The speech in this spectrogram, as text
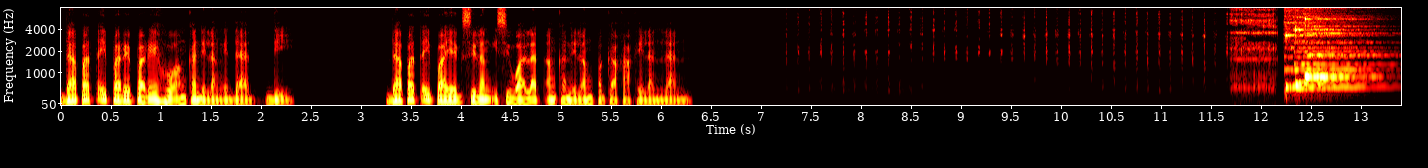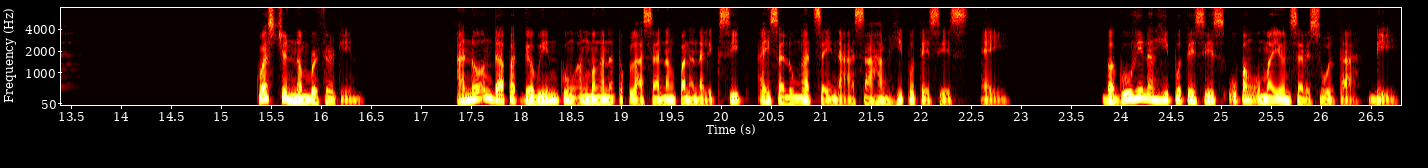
Dapat ay pare-pareho ang kanilang edad. D. Dapat ay payag silang isiwalat ang kanilang pagkakakilanlan. Question number 13. Ano ang dapat gawin kung ang mga natuklasan ng pananaliksik ay salungat sa inaasahang hipotesis? A. Baguhin ang hipotesis upang umayon sa resulta. B.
